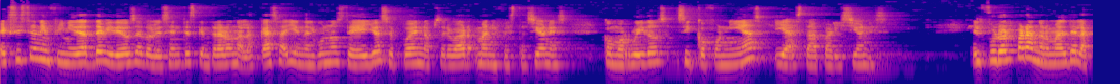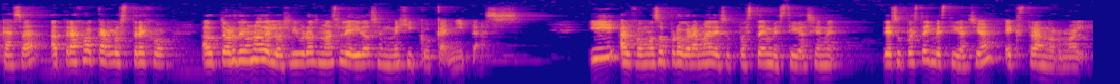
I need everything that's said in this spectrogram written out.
Existen infinidad de videos de adolescentes que entraron a la casa y en algunos de ellos se pueden observar manifestaciones, como ruidos, psicofonías y hasta apariciones. El furor paranormal de la casa atrajo a Carlos Trejo, autor de uno de los libros más leídos en México, Cañitas, y al famoso programa de supuesta investigación, de supuesta investigación extranormal.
